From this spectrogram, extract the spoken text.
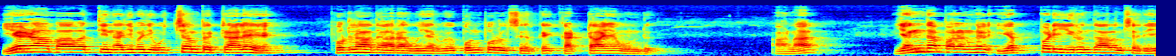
ஏழாம் பாவத்தின் அதிபதி உச்சம் பெற்றாலே பொருளாதார உயர்வு பொன்பொருள் சேர்க்கை கட்டாயம் உண்டு. ஆனால் எந்த பலன்கள் எப்படி இருந்தாலும் சரி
